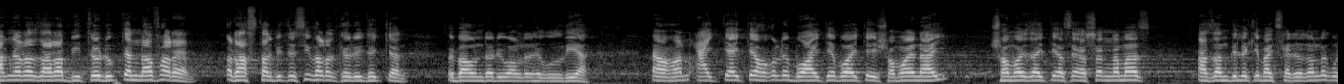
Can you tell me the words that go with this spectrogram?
আপনারা যারা ভিতরে ঢুকতেন না পারেন, রাস্তার ভিতরে সিফাটাত খেয়ে থাকেন ওই বাউন্ডারি ওয়ালটার হেগুল দিয়া। এখন আইতে আইতে সকলে বয়াইতে বয়াইতে সময় নাই। সময় যাইতে আছে আসার নামাজ। আজান দিলে কি মাইক সারিয়ে জন লাগবো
